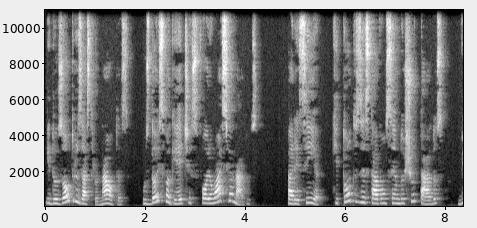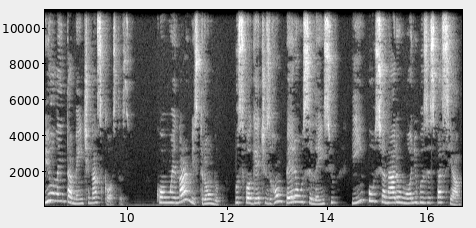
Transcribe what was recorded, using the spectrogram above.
e dos outros astronautas, os dois foguetes foram acionados. Parecia que todos estavam sendo chutados violentamente nas costas. Com um enorme estrondo, os foguetes romperam o silêncio e impulsionaram o ônibus espacial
